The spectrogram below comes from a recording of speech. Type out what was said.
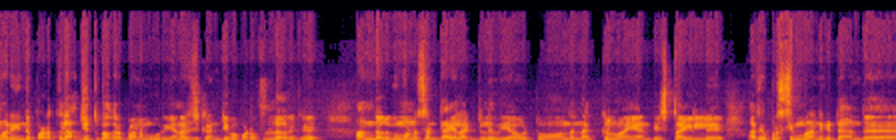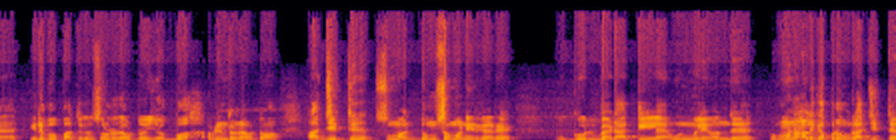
மாதிரி இந்த படத்தில் அஜித் பார்க்குறப்பலாம் நமக்கு ஒரு எனர்ஜி கண்டிப்பாக படம் ஃபுல்லாக இருக்குது அந்த அளவுக்கு மனுஷன் டைலாக் டெலிவரி ஆகட்டும் அந்த நக்கல் நயாண்டி ஸ்டைலு அதுக்கப்புறம் சிம்ரான்கிட்ட அந்த இடுப்பை பார்த்துக்கன்னு சொல்கிறதாகட்டும் எப்போ அப்படின்றதாகட்டும் அஜித்து சும்மா தும்சம் பண்ணியிருக்காரு. குட் பேட் அக்கில் உண்மையிலே வந்து ரொம்ப நாளைக்கு அப்புறம் ஒரு அஜித்தை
